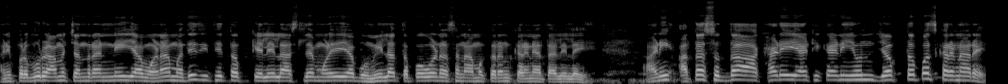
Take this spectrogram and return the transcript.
आणि प्रभू रामचंद्रांनी या वनामध्येच इथे तप केलेलं असल्यामुळे या भूमीला तपोवन असं नामकरण करण्यात आलेलं आहे. आणि आतासुद्धा आखाडे या ठिकाणी येऊन जप तपच करणार आहेत.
